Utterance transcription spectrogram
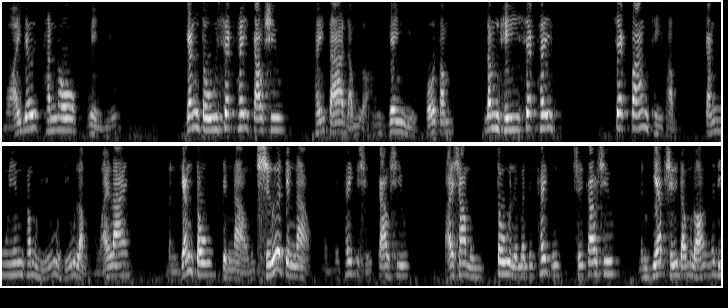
mọi giới thanh ô quyền diệu. Gắn tu xét thấy cao siêu, thấy ta động loạn gây nhiều khổ tâm. Lâm khi xét thấy, xét phán thì thầm, căn nguyên không hiểu hiểu lầm ngoại lai. Mình gắn tu chừng nào, mình sửa chừng nào, mình mới thấy cái sự cao siêu. Tại sao mình tu lại mình được thấy sự cao siêu? Mình dẹp sự động loạn nó đi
